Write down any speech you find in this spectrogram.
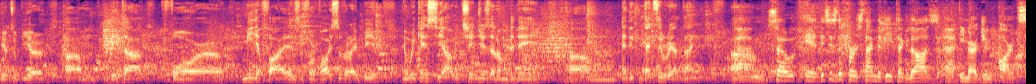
peer-to-peer -peer, um, data for media files for voice over IP and we can see how it changes along the day um, and it, that's in real time um, so uh, this is the first time that eTech does uh, emerging arts.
